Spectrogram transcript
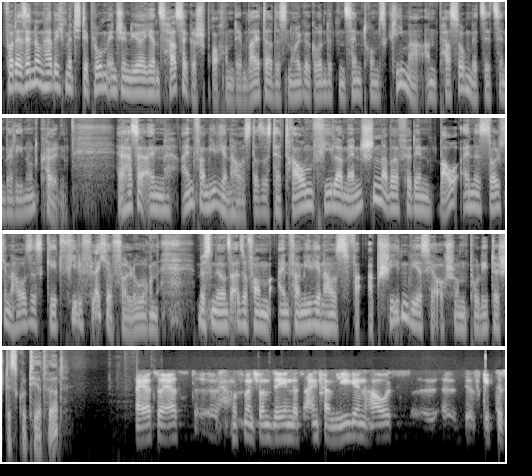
Vor der Sendung habe ich mit Diplomingenieur Jens Hasse gesprochen, dem Leiter des neu gegründeten Zentrums Klimaanpassung mit Sitz in Berlin und Köln. Herr Hasse, ein Einfamilienhaus, das ist der Traum vieler Menschen, aber für den Bau eines solchen Hauses geht viel Fläche verloren. Müssen wir uns also vom Einfamilienhaus verabschieden, wie es ja auch schon politisch diskutiert wird? Naja, zuerst äh, muss man schon sehen, das Einfamilienhaus, äh, es gibt es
